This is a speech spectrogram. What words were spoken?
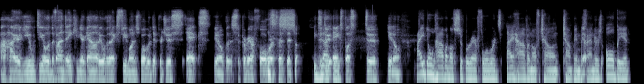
a higher yield. You know, the Van Dijk in your gallery over the next three months, what would it produce? X. You know, but super rare forward has so, exactly. to do X plus two. You know, I don't have enough super rare forwards. I have enough champion defenders, yep. albeit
